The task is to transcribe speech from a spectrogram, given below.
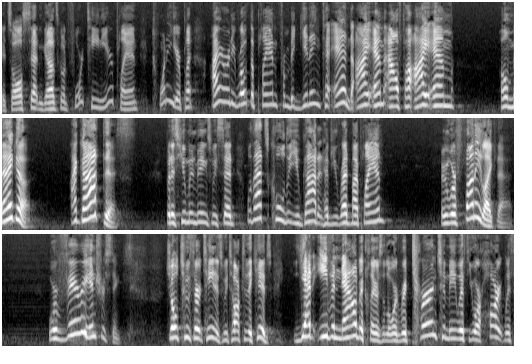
It's all set, and God's going, 14 year plan, 20 year plan. I already wrote the plan from beginning to end. I am Alpha, I am Omega. I got this. But as human beings, we said, Well, that's cool that you got it. Have you read my plan? I mean, we're funny like that. We're very interesting. Joel 2:13 as we talk to the kids, Yet even now declares the Lord, return to me with your heart, with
